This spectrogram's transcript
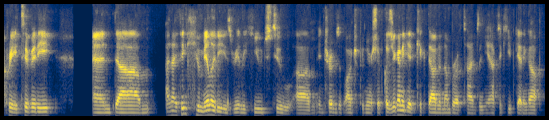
creativity, and um, and I think humility is really huge too um, in terms of entrepreneurship because you're going to get kicked down a number of times and you have to keep getting up.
